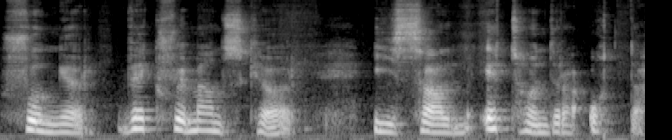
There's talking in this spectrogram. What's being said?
sjunger Växjö manskör i psalm 108.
